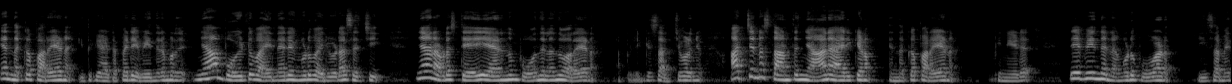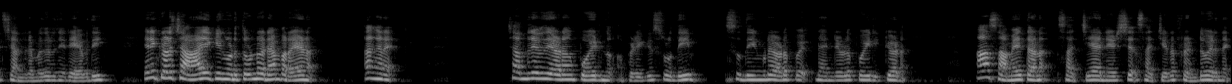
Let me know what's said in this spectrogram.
എന്നൊക്കെ പറയാണ്. ഇത് കേട്ടപ്പോൾ രവീന്ദ്രൻ പറഞ്ഞു ഞാൻ പോയിട്ട് വൈകുന്നേരം ഇങ്ങോട്ട് വരൂടാ സച്ചി. ഞാൻ അവിടെ സ്റ്റേ ചെയ്യാനൊന്നും പോകുന്നില്ലെന്ന് പറയണം. അപ്പോഴേക്ക് സച്ചി പറഞ്ഞു അച്ഛന്റെ സ്ഥാനത്ത് ഞാനായിരിക്കണം എന്നൊക്കെ പറയാണ്. പിന്നീട് രവീന്ദ്രൻ അങ്ങോട്ട് പോവാണ്. ഈ സമയത്ത് ചന്ദ്രമതി പറഞ്ഞു രേവതി എനിക്കുള്ള ചായയൊക്കെ കൊടുത്തുകൊണ്ട് വരാൻ പറയണം. അങ്ങനെ ചന്ദ്രവതി അവിടെ പോയിരുന്നു. അപ്പോഴേക്ക് ശ്രുതിയും ശ്രുതിയും കൂടെ അവിടെ പോയി എന്റെ അവിടെ പോയി ഇരിക്കുവാണ് ആ സമയത്താണ് സച്ചിയെ അന്വേഷിച്ച് സച്ചിയുടെ ഫ്രണ്ട് വരുന്നത്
